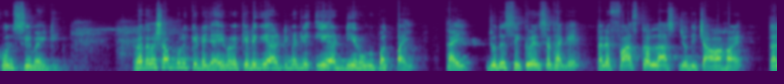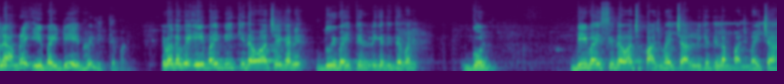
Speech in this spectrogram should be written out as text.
গুণ সি বাই ডি এবার দেখো, সবগুলো কেটে যায়। এইভাবে কেটে গিয়ে আলটিমেটলি এ আর ডি এর অনুপাত পাই। তাই যদি সিকোয়েন্সে থাকে তাহলে ফার্স্ট আর লাস্ট যদি চাওয়া হয়, তাহলে আমরা এ বাই ডি এইভাবে লিখতে পারি। এবার দেখো এ বাই বি কি দেওয়া আছে এখানে? দুই বাই তিন লিখে দিতে পারি। গুণ বি বাই সি দেওয়া আছে পাঁচ বাই চার, লিখে দিলাম পাঁচ বাই চার।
